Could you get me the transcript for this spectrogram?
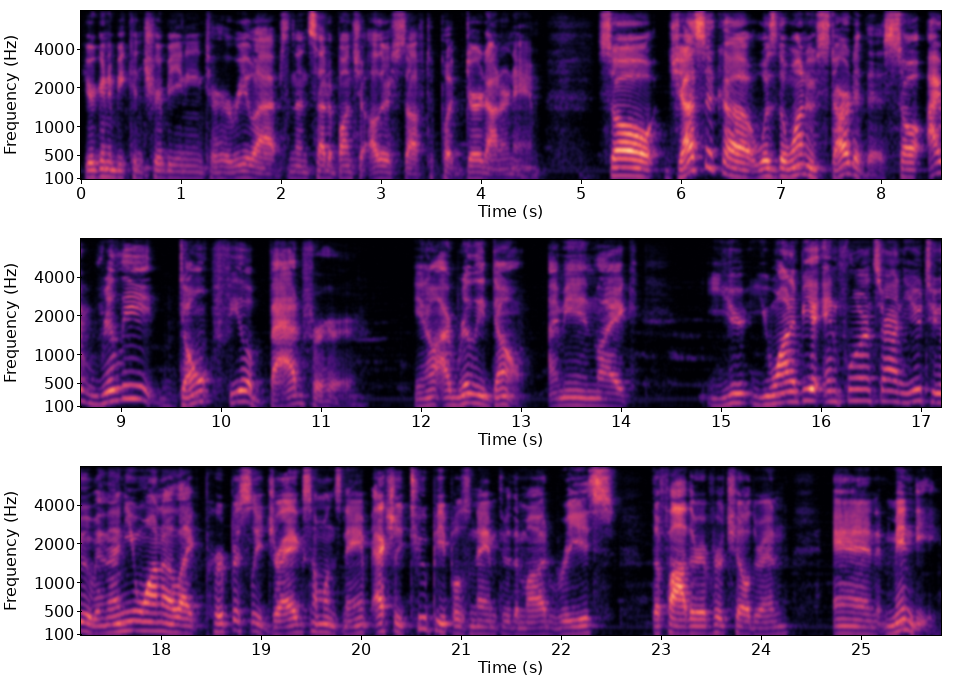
You're going to be contributing to her relapse and then said a bunch of other stuff to put dirt on her name. So jessica was the one who started this. So i really don't feel bad for her. You know i really don't. I mean like you you want to be an influencer on youtube and then you want to like purposely drag someone's name actually two people's name through the mud reece the father of her children and Mindy.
